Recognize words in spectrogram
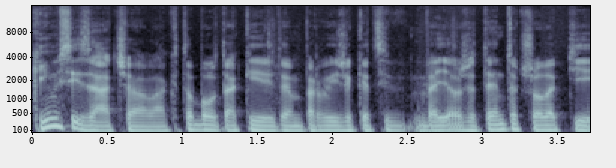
kým si začal a kto bol taký ten prvý, že keď si vedel, že tento človek ti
